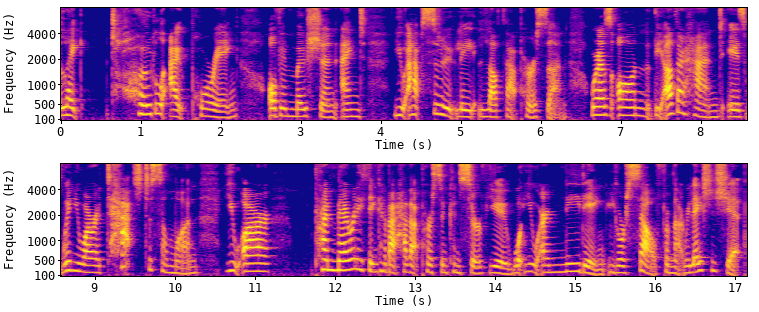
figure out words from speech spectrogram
like total outpouring of emotion and you absolutely love that person. Whereas on the other hand is when you are attached to someone, you are primarily thinking about how that person can serve you, what you are needing yourself from that relationship.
